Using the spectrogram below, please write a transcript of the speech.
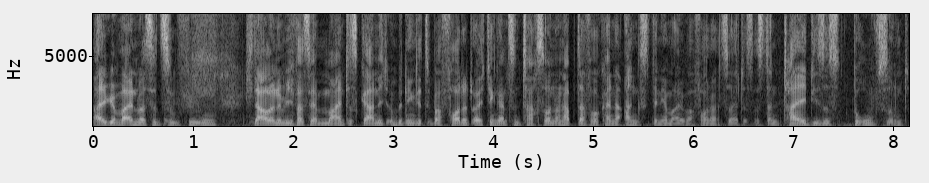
allgemein was hinzufügen. Ich glaube nämlich, was er meint, ist gar nicht unbedingt jetzt überfordert euch den ganzen Tag, sondern habt davor keine Angst, wenn ihr mal überfordert seid. Das ist dann Teil dieses Berufs und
